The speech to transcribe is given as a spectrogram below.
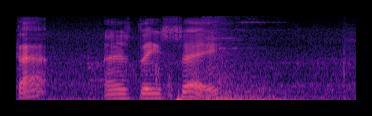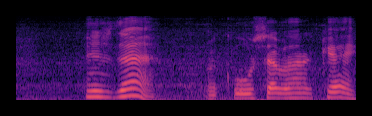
that, as they say, is that. A cool 700k.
